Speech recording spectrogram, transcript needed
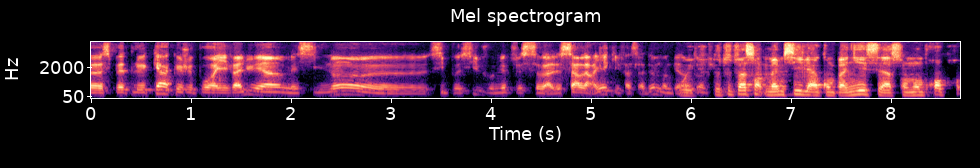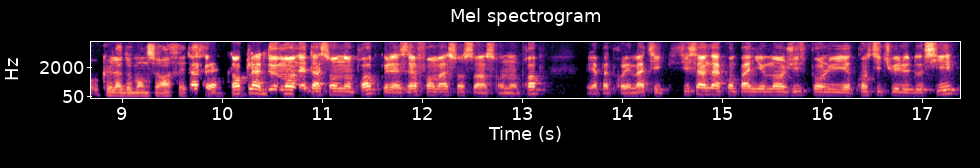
Euh, ça peut être le cas que je pourrais évaluer, hein, mais sinon, euh, si possible, il vaut mieux que ce soit le salarié qui fasse la demande. oui. De toute façon, même s'il est accompagné, c'est à son nom propre que la demande sera faite. Tant que la demande est à son nom propre, que les informations sont à son nom propre, il n'y a pas de problématique. Si c'est un accompagnement juste pour lui constituer le dossier,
